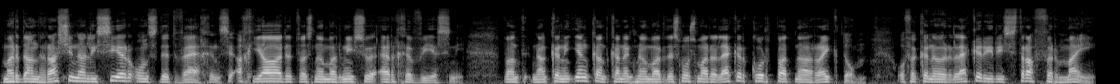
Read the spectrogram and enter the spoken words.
Maar dan rasionaliseer ons dit weg en sê ag ja, dit was nou maar nie so erg gewees nie. Want dan kan aan die een kant kan ek nou maar dis mos maar 'n lekker kort pad na rykdom of ek kan nou lekker hierdie straf vermy,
